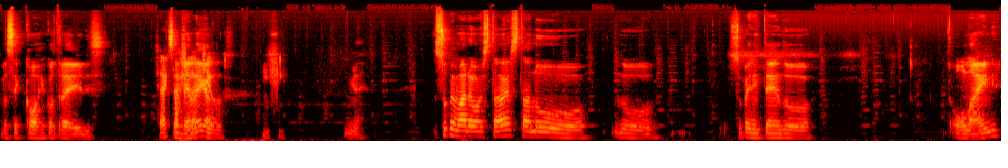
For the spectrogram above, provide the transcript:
Você corre contra eles. Será que Isso é partiu bem legal. daquilo? Enfim. É. Super Mario All Stars tá no. no. Super Nintendo Online.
